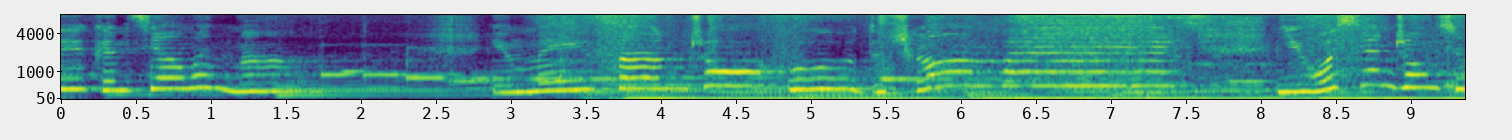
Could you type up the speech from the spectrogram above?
也更加温暖。愿每一份祝福都成为你我心中最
